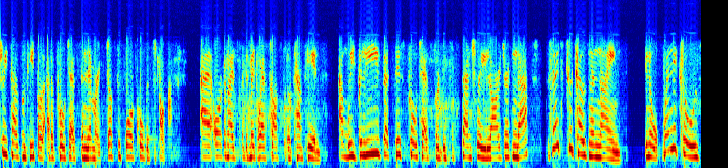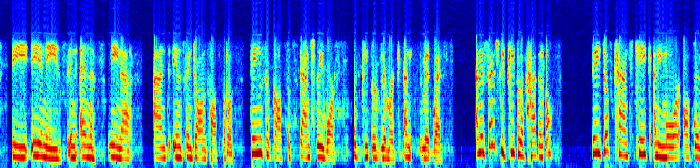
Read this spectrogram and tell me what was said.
3,000 people at a protest in Limerick just before COVID struck, uh, organised by the Midwest Hospital campaign. And we believe that this protest will be substantially larger than that. Since 2009, you know, when they closed the A&Es in Ennis, Nenagh and in St John's Hospital, things have got substantially worse for the people of Limerick and the Midwest. And essentially, people have had enough. They just can't take any more of the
